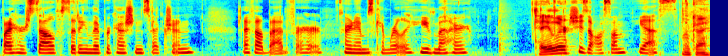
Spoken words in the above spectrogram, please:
by herself sitting in the percussion section. I felt bad for her. Her name is Kimberly. You've met her. Taylor. She's awesome. Yes. Okay.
